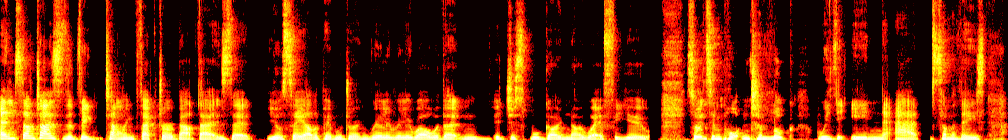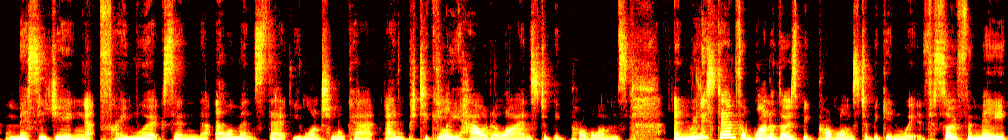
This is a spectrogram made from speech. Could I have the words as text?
And sometimes the big telling factor about that is that you'll see other people doing really, really well with it and it just will go nowhere for you. So it's important to look within at some of these messaging frameworks and elements that you want to look at and particularly how it aligns to big problems and really stand for one of those big problems to begin with. So for me,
